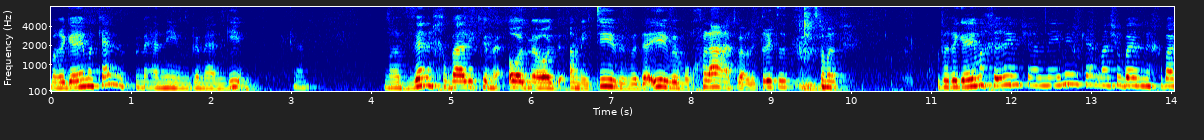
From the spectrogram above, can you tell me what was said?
ברגעים הכן מהנים ומענגים. כן? זאת אומרת, זה נחווה לי כמאוד מאוד אמיתי וודאי ומוחלט, והריטריט הזה, זאת אומרת, ורגעים אחרים שהם נעימים, כן, משהו בהם נחווה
